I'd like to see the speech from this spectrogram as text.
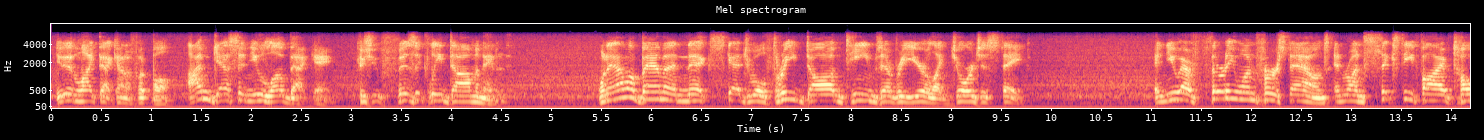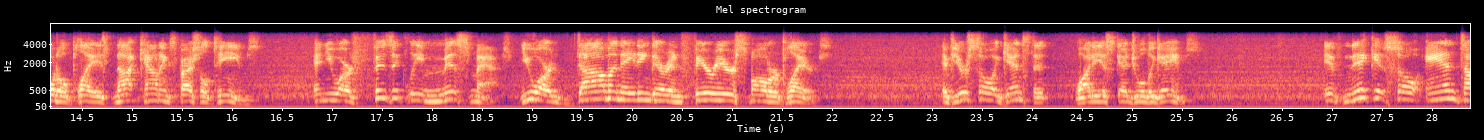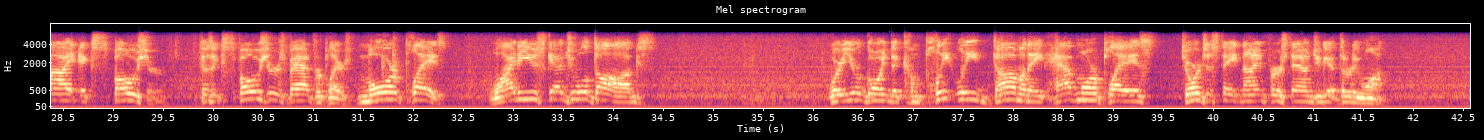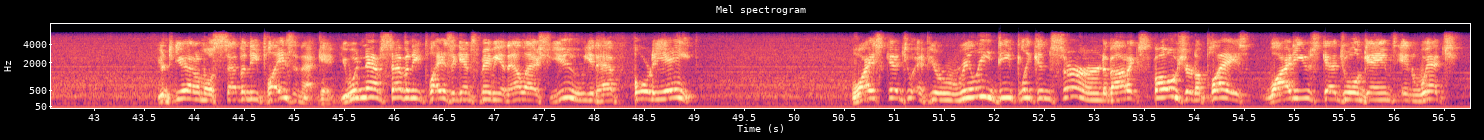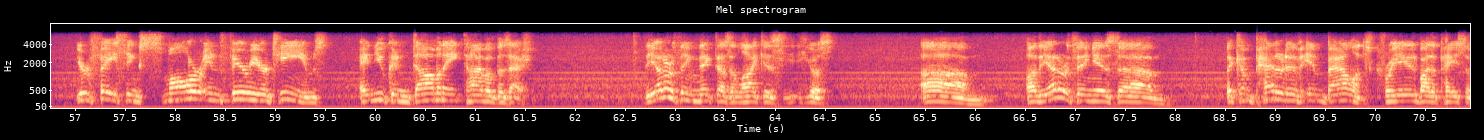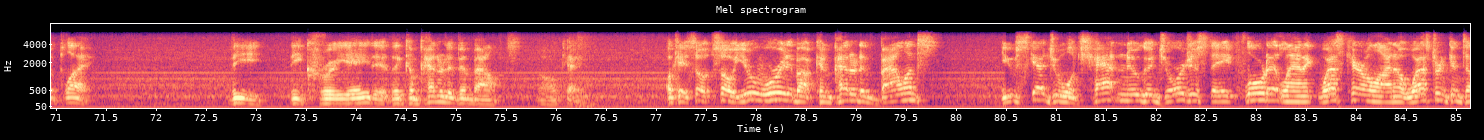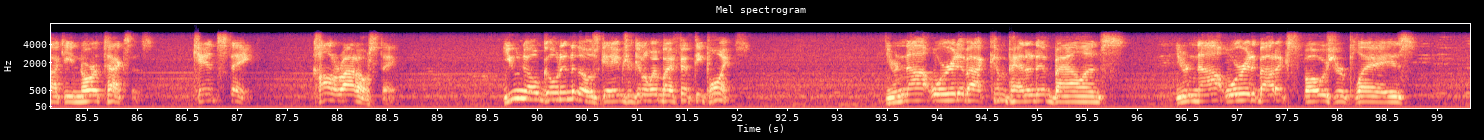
you didn't like that kind of football. I'm guessing you loved that game because you physically dominated it. When Alabama and Nick schedule three dog teams every year like Georgia State, and you have 31 first downs and run 65 total plays, not counting special teams, and you are physically mismatched, you are dominating their inferior, smaller players. If you're so against it, why do you schedule the games? If Nick is so anti-exposure, because exposure is bad for players, more plays, why do you schedule dogs where you're going to completely dominate, have more plays, Georgia State nine first downs, you get 31. You had almost 70 plays in that game. You wouldn't have 70 plays against maybe an LSU, you'd have 48. Why schedule, if you're really deeply concerned about exposure to plays, why do you schedule games in which you're facing smaller, inferior teams and you can dominate time of possession? The other thing Nick doesn't like is, he goes, um, the other thing is um, the competitive imbalance created by the pace of play. The the creative, the competitive imbalance. Oh, okay. Okay, so so you're worried about competitive balance. You've scheduled Chattanooga, Georgia State, Florida Atlantic, West Carolina, Western Kentucky, North Texas, Kent State, Colorado State. You know going into those games you're going to win by 50 points. You're not worried about competitive balance. You're not worried about exposure plays.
